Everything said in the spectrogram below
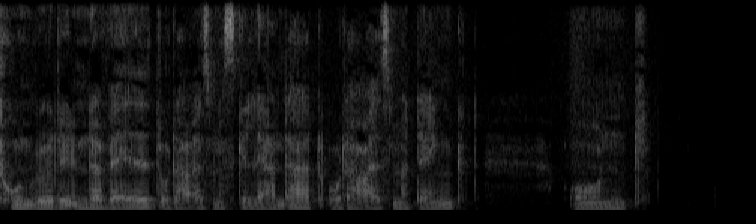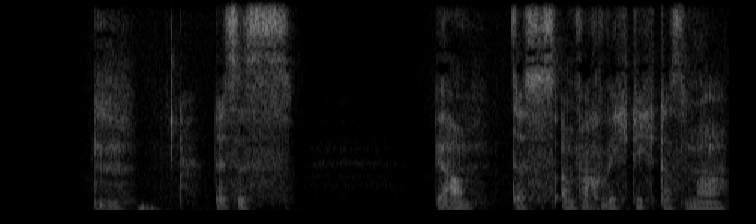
tun würde in der Welt oder als man es gelernt hat oder als man denkt. Und das ist, ja, das ist einfach wichtig, dass wir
